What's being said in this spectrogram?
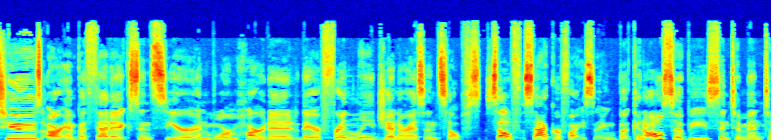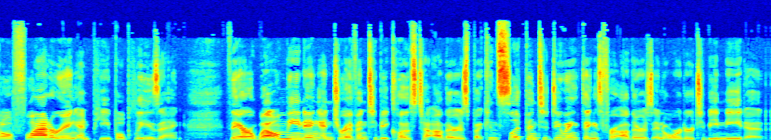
Twos are empathetic, sincere, and warm hearted. They are friendly, generous, and self sacrificing, but can also be sentimental, flattering, and people pleasing. They are well meaning and driven to be close to others, but can slip into doing things for others in order to be needed.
